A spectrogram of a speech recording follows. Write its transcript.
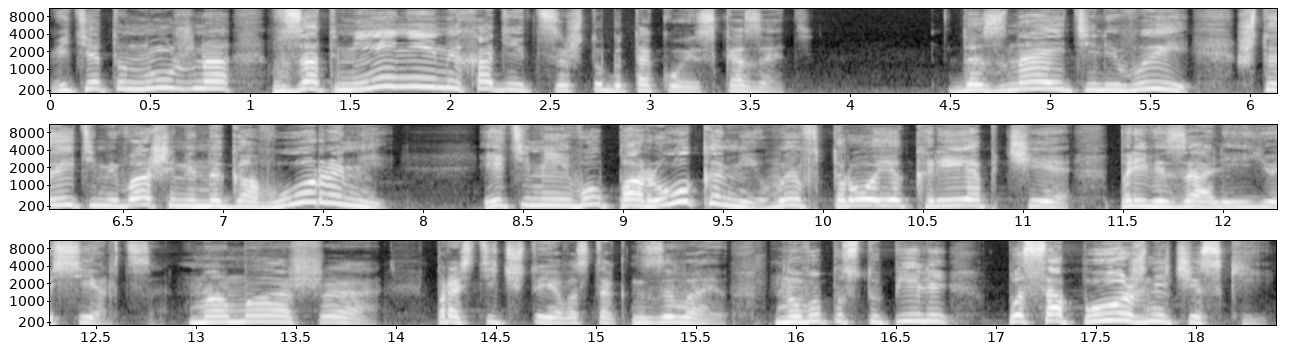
Ведь это нужно в затмении находиться, чтобы такое сказать. Да знаете ли вы, что этими вашими наговорами Этими его пороками вы втрое крепче привязали ее сердце. Мамаша, простите, что я вас так называю, но вы поступили по-сапожнически.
